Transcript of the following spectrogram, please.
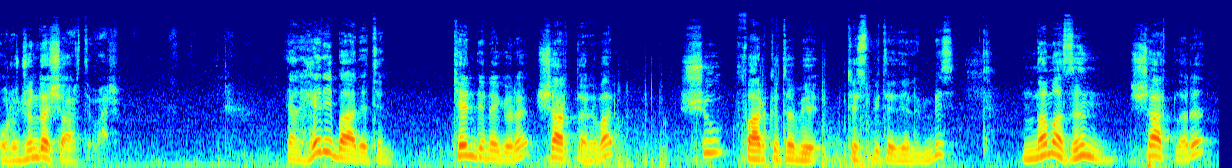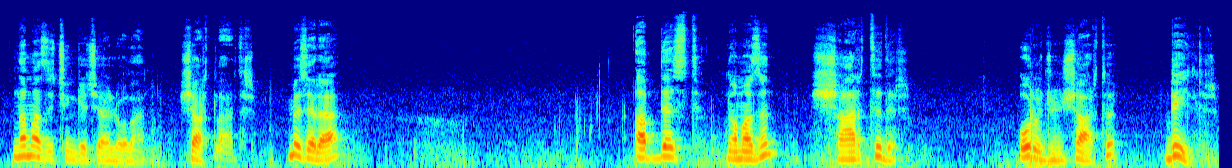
Orucun da şartı var. Yani her ibadetin kendine göre şartları var. Şu farkı tabi tespit edelim biz. Namazın şartları namaz için geçerli olan şartlardır. Mesela abdest namazın şartıdır. Orucun şartı değildir.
